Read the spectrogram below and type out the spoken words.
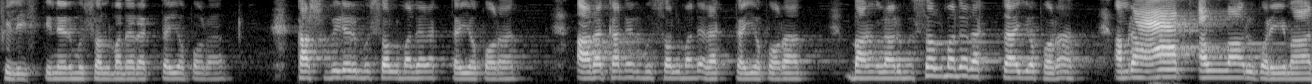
ফিলিস্তিনের মুসলমানের একটাই অপরাধ, কাশ্মীরের মুসলমানের একটাই অপরাধ, আরাকানের মুসলমানের একটাই অপরাধ, বাংলার মুসলমানের একটাই অপরাধ। আমরা এক আল্লাহর উপরে ইমান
